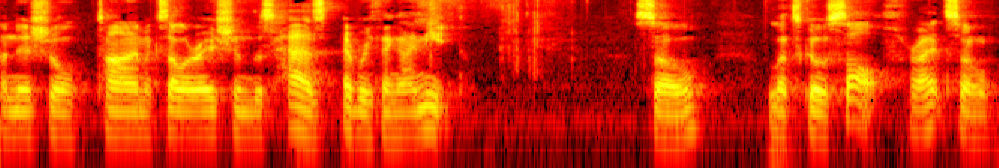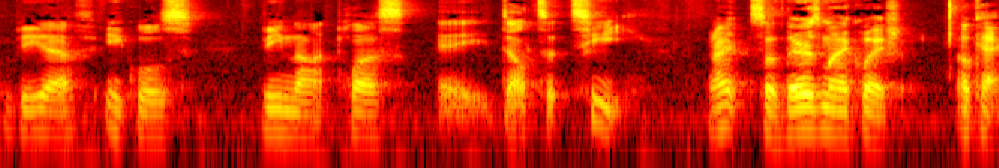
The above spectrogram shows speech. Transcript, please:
initial, time, acceleration, this has everything I need. So let's go solve, right? So VF equals V naught plus A delta T, right? So there's my equation. Okay,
